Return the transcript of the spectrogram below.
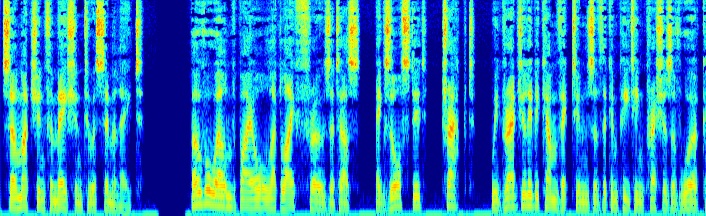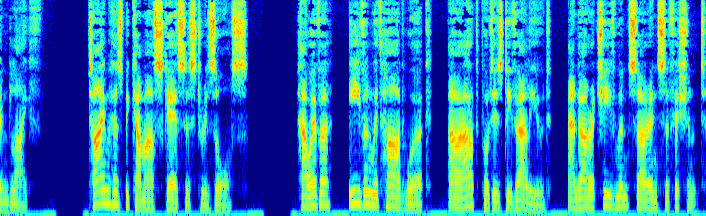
so much information to assimilate. Overwhelmed by all that life throws at us, exhausted, trapped, we gradually become victims of the competing pressures of work and life. Time has become our scarcest resource. However, even with hard work, our output is devalued, and our achievements are insufficient.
